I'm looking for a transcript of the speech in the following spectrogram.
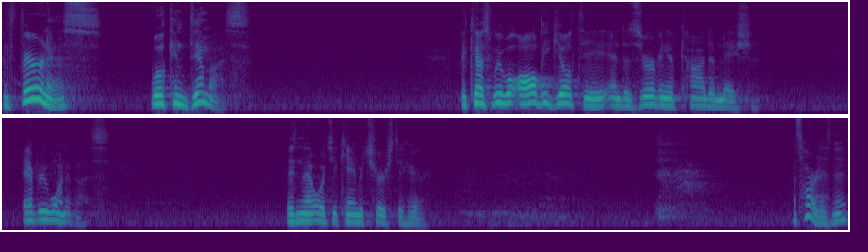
And fairness will condemn us because we will all be guilty and deserving of condemnation. Every one of us. Isn't that what you came to church to hear? That's hard, isn't it?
